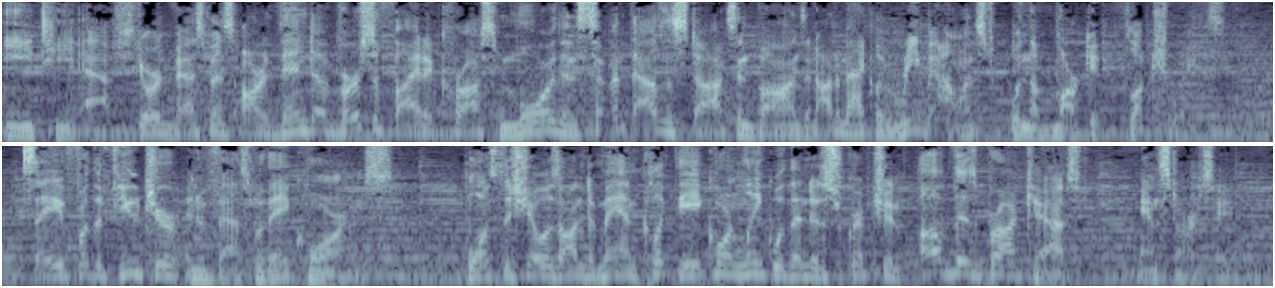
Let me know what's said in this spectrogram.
ETFs. Your investments are then diversified across more than 7,000 stocks and bonds and automatically rebalanced when the market fluctuates. Save for the future and invest with Acorns. Once the show is on demand, click the Acorn link within the description of this broadcast and start saving.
